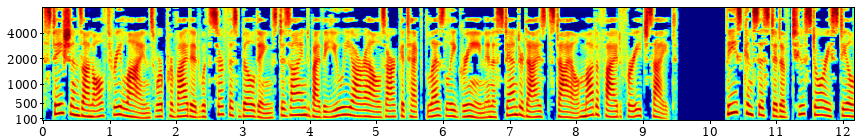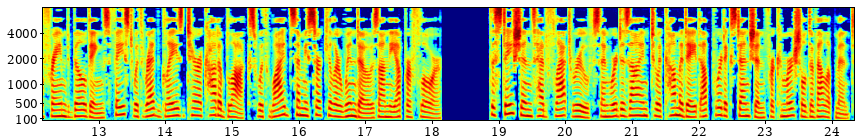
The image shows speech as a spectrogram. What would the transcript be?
Stations on all three lines were provided with surface buildings designed by the UERL's architect Leslie Green in a standardized style modified for each site. These consisted of two-story steel-framed buildings faced with red glazed terracotta blocks with wide semicircular windows on the upper floor. The stations had flat roofs and were designed to accommodate upward extension for commercial development.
